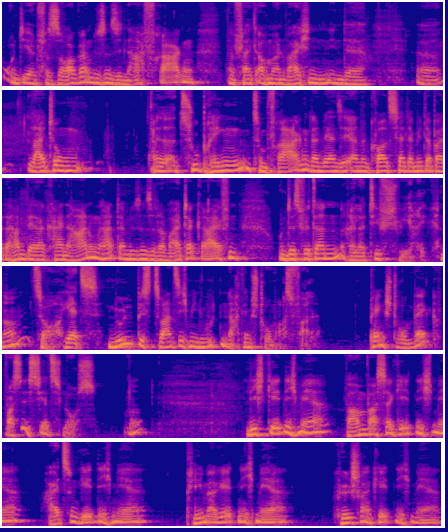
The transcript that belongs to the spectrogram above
und Ihren Versorgern müssen Sie nachfragen. Dann vielleicht auch mal ein Weichen in der äh, Leitung äh, zubringen zum Fragen, dann werden Sie einen Callcenter-Mitarbeiter haben, der da keine Ahnung hat, dann müssen Sie da weitergreifen und das wird dann relativ schwierig. Ne? So, jetzt 0 bis 20 Minuten nach dem Stromausfall. Peng Strom weg, was ist jetzt los? Ne? Licht geht nicht mehr, Warmwasser geht nicht mehr, Heizung geht nicht mehr, Klima geht nicht mehr, Kühlschrank geht nicht mehr,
